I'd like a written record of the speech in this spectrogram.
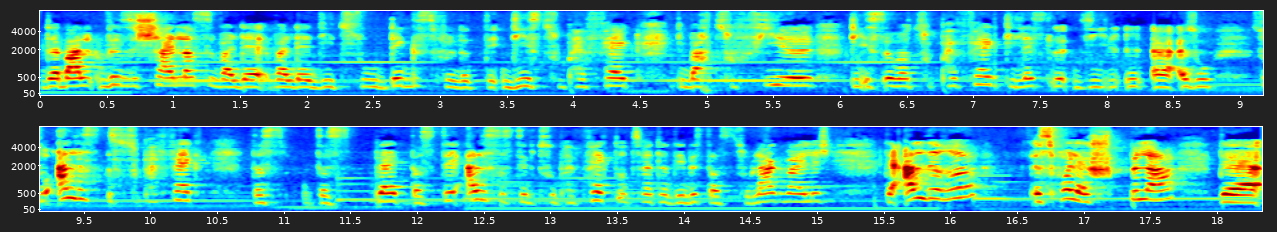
der Mann will sich scheiden lassen, weil der, weil der die zu Dings findet. Die, die ist zu perfekt, die macht zu viel, die ist immer zu perfekt, die lässt, die, äh, also so alles ist zu perfekt. Das, das Bett, das, alles ist dem zu perfekt und so weiter, dem ist das zu langweilig. Der andere ist voll der Spiller, der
